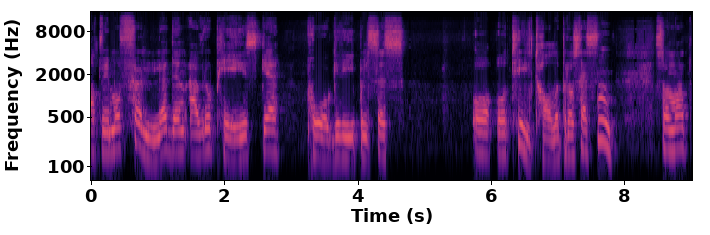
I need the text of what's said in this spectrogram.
at vi må følge den europeiske pågripelses- og, og tiltaleprosessen. Sånn at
